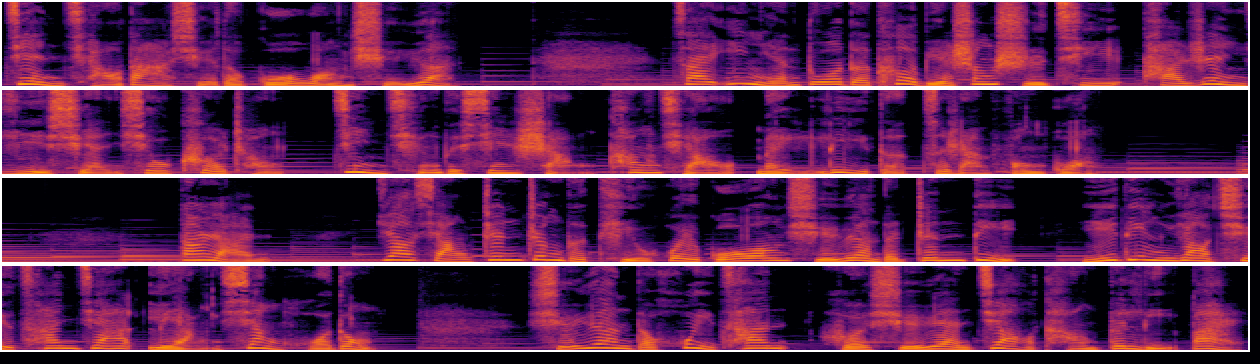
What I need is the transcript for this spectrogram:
剑桥大学的国王学院。在一年多的特别生时期，他任意选修课程，尽情的欣赏康桥美丽的自然风光。当然，要想真正的体会国王学院的真谛，一定要去参加两项活动。学院的会餐和学院教堂的礼拜，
